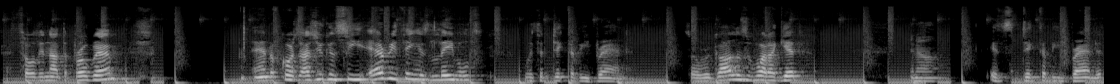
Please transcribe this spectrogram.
That's totally not the program. And of course, as you can see, everything is labeled with the Dictabeat brand. So regardless of what I get, you know, it's Dictabeat branded.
